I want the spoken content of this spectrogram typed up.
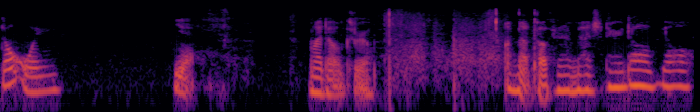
Don't we? Yes. My dog's real. I'm not talking an imaginary dog, y'all.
